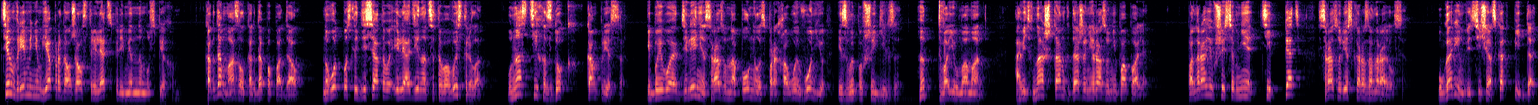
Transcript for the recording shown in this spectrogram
Тем временем я продолжал стрелять с переменным успехом. Когда мазал, когда попадал. Но вот после 10 или 11 выстрела у нас тихо сдох компрессор, и боевое отделение сразу наполнилось пороховой вонью из выпавшей гильзы. Твою маман! А ведь в наш танк даже ни разу не попали. Понравившийся мне тип 5 сразу резко разонравился. Угорим ведь сейчас, как пить дать.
